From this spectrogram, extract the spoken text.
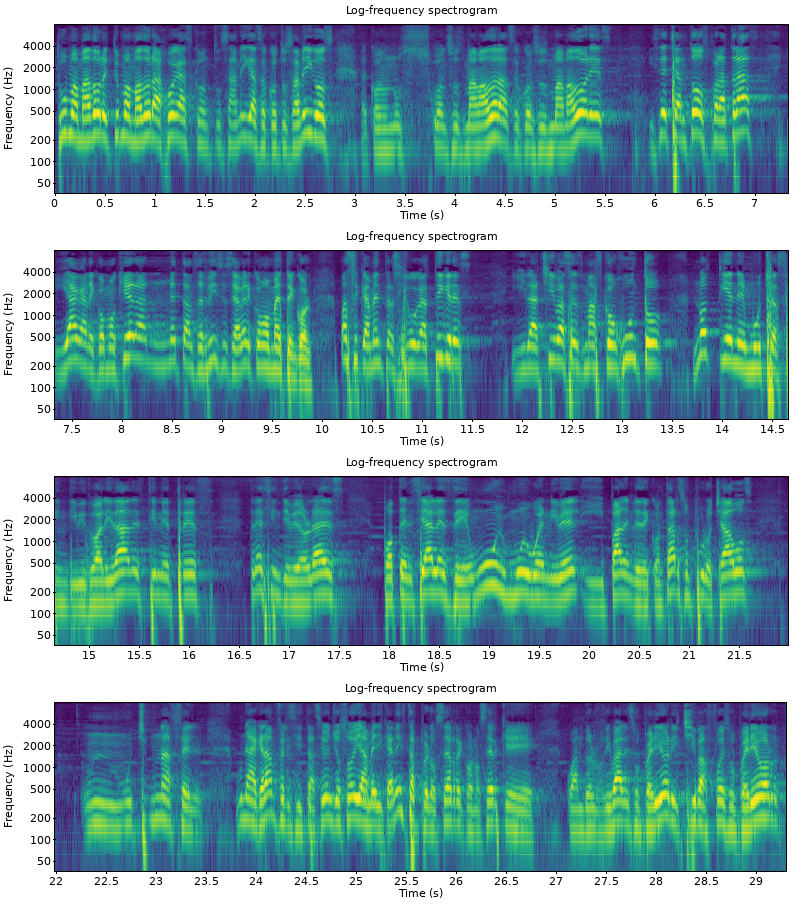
tú mamador y tú mamadora juegas con tus amigas o con tus amigos, con, con sus mamadoras o con sus mamadores y se echan todos para atrás y háganle como quieran, metan servicios y a ver cómo meten gol. Básicamente así juega Tigres y la Chivas es más conjunto, no tiene muchas individualidades, tiene tres, tres individualidades potenciales de muy, muy buen nivel y párenle de contar, son puros chavos una gran felicitación. Yo soy americanista, pero sé reconocer que cuando el rival es superior y Chivas fue superior,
